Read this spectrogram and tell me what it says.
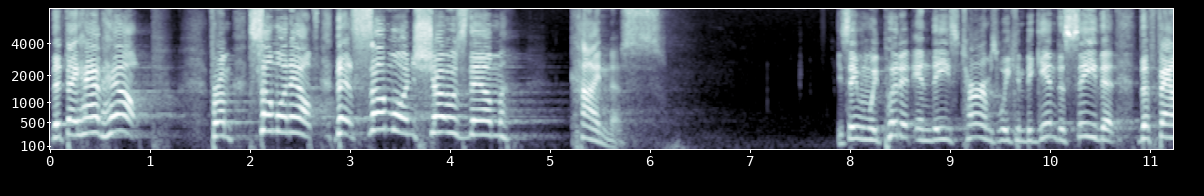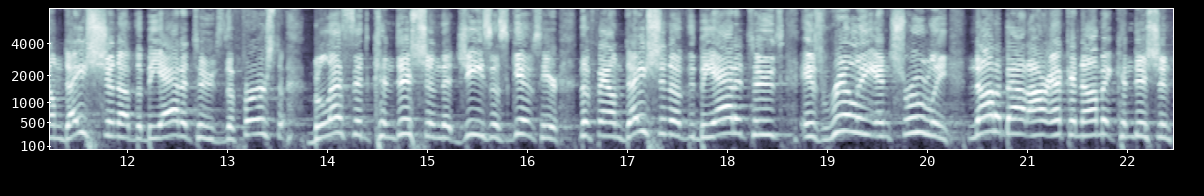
That they have help from someone else, that someone shows them kindness. You see, when we put it in these terms, we can begin to see that the foundation of the Beatitudes, the first blessed condition that Jesus gives here, the foundation of the Beatitudes is really and truly not about our economic condition,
